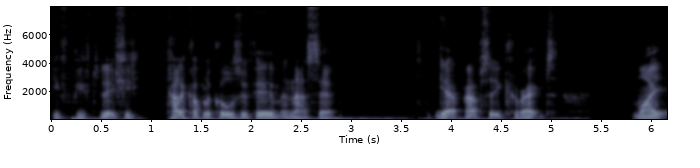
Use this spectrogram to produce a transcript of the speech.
You've, you've literally had a couple of calls with him, and that's it. Yep, absolutely correct. My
